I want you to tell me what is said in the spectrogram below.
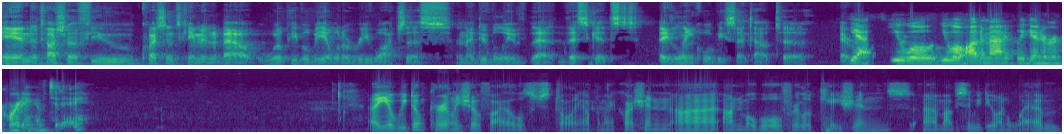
And Natasha, a few questions came in about will people be able to rewatch this? And I do believe that this gets a link will be sent out to everyone. Yes, you will you will automatically get a recording of today. Uh, yeah, we don't currently show files. Just following up on that question, uh, on mobile for locations. Um, obviously, we do on web.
